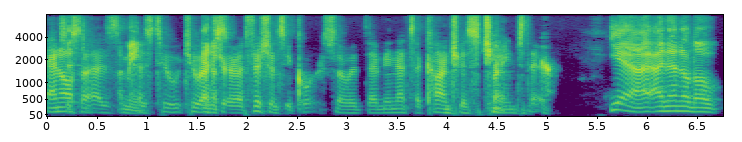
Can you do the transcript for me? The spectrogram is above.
And System. also has I mean, has two two and a- extra efficiency cores. So it, I mean that's a conscious change there. Yeah, and I don't know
